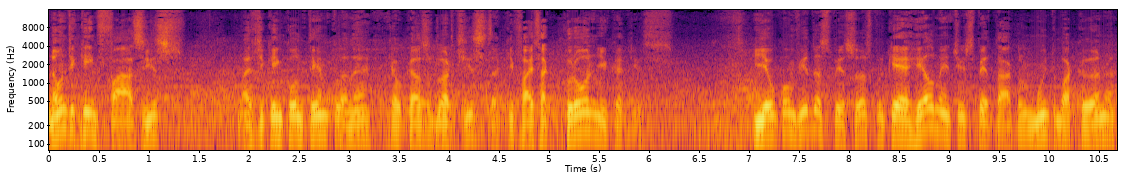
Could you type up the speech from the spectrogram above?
Não de quem faz isso, mas de quem contempla, né? Que é o caso do artista, que faz a crônica disso. E eu convido as pessoas porque é realmente um espetáculo muito bacana.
